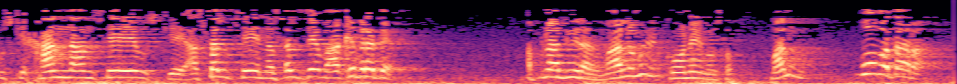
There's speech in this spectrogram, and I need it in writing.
اس کے خاندان سے، اس کے اصل سے، نسل سے واقف رہتے۔ اپنا آدمی رہتا معلوم ہے؟ کون ہے؟ سب۔ معلوم ہے؟ وہ بتا رہا۔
